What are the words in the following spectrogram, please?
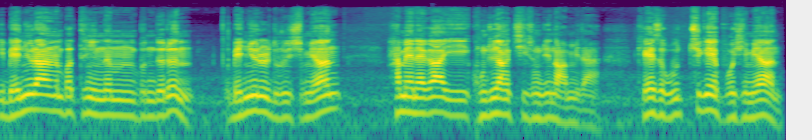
이 메뉴라는 버튼이 있는 분들은 메뉴를 누르시면 화면에가 이 공조장치 송지 나옵니다. 그래서 우측에 보시면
